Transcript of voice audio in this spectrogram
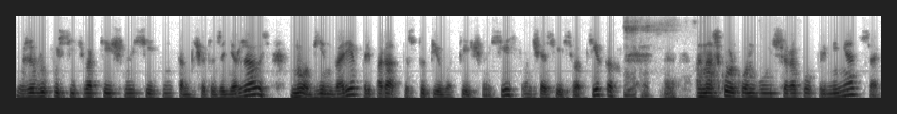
уже выпустить в аптечную сеть, ну, там что-то задержалось, но в январе препарат поступил в аптечную сеть, он сейчас есть в аптеках, а насколько он будет широко применяться,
